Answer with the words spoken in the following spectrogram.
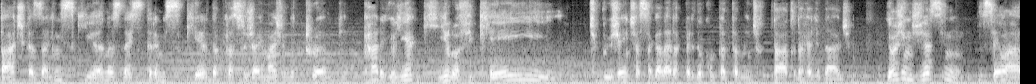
táticas alinskianas da extrema esquerda para sujar a imagem do Trump. Cara, eu li aquilo, eu fiquei tipo, gente, essa galera perdeu completamente o tato da realidade. E hoje em dia, assim, sei lá,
